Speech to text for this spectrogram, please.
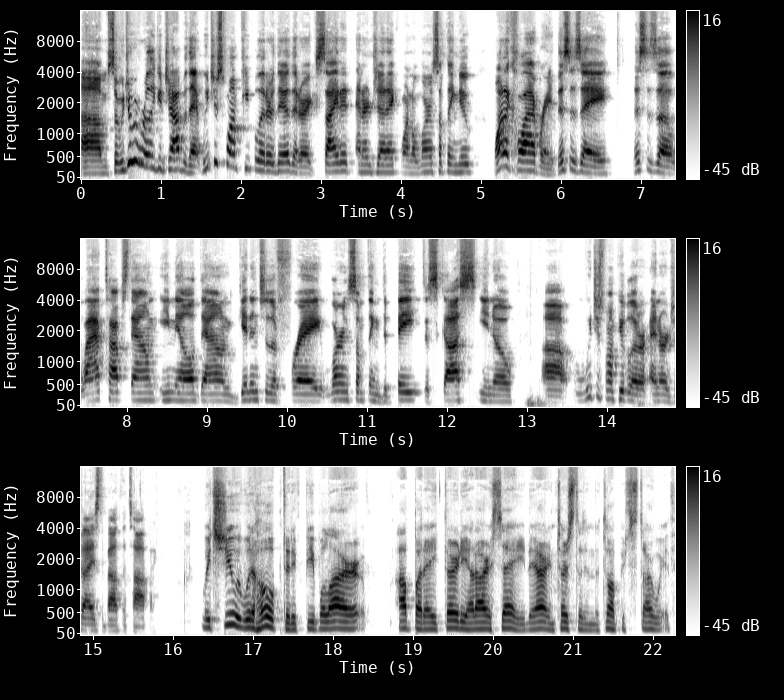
Um, so we do a really good job of that. We just want people that are there that are excited, energetic, want to learn something new, want to collaborate. This is a this is a laptops down, email down, get into the fray, learn something, debate, discuss. You know, uh, we just want people that are energized about the topic. Which you would hope that if people are up at 8.30 at RSA, they are interested in the topic to start with.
